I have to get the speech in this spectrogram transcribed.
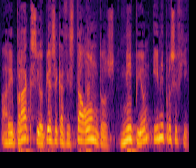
Άρα η πράξη η οποία σε καθιστά όντως νήπιον είναι η προσευχή.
